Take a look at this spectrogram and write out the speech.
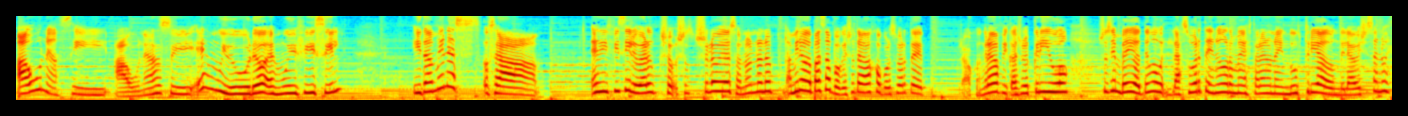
Aún así, aún así, es muy duro, es muy difícil. Y también es, o sea, es difícil ver, yo, yo, yo lo veo eso, no, no, no, a mí no me pasa porque yo trabajo por suerte, trabajo en gráfica, yo escribo, yo siempre digo, tengo la suerte enorme de estar en una industria donde la belleza no es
